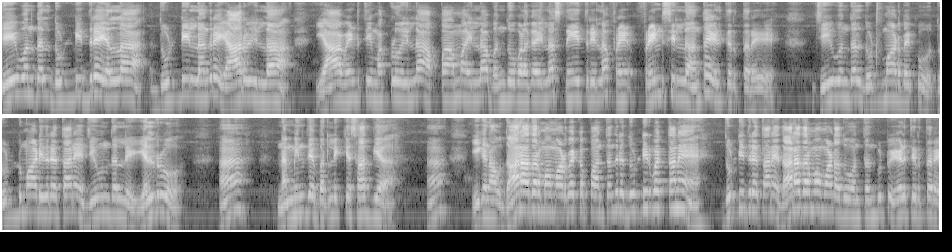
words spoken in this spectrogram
ಜೀವನದಲ್ಲಿ ದುಡ್ಡಿದ್ರೆ ಎಲ್ಲ ದುಡ್ಡಿಲ್ಲ ಅಂದರೆ ಯಾರೂ ಇಲ್ಲ. ಯಾವ ಹೆಂಡತಿ ಮಕ್ಕಳು ಇಲ್ಲ, ಅಪ್ಪ, ಅಮ್ಮ ಇಲ್ಲ, ಬಂಧು ಬಳಗ ಇಲ್ಲ ಸ್ನೇಹಿತರಿಲ್ಲ ಫ್ರೆ ಫ್ರೆಂಡ್ಸ್ ಇಲ್ಲ ಅಂತ ಹೇಳ್ತಿರ್ತಾರೆ. ಜೀವನದಲ್ಲಿ ದುಡ್ಡು ಮಾಡಬೇಕು. ದುಡ್ಡು ಮಾಡಿದರೆ ತಾನೇ ಜೀವನದಲ್ಲಿ ಎಲ್ಲರೂ ನಮ್ಮ ಹಿಂದೆ ಬರಲಿಕ್ಕೆ ಸಾಧ್ಯ? ಈಗ ನಾವು ದಾನ ಧರ್ಮ ಮಾಡಬೇಕಪ್ಪ ಅಂತಂದರೆ ದುಡ್ಡಿರ್ಬೇಕು ತಾನೇ. ದುಡ್ಡಿದ್ರೆ ತಾನೇ ದಾನ ಧರ್ಮ ಮಾಡೋದು ಅಂತಂದ್ಬಿಟ್ಟು ಹೇಳ್ತಿರ್ತಾರೆ.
